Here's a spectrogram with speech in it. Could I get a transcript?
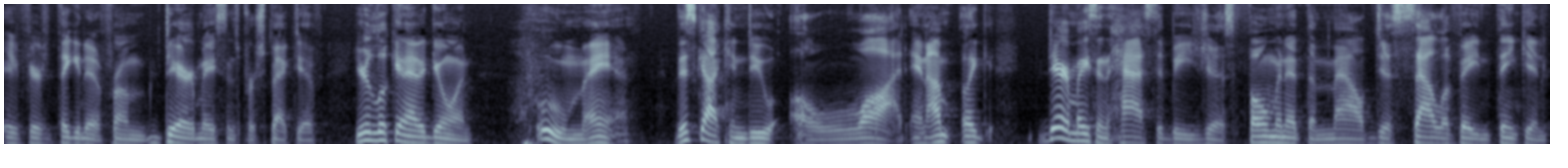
if you're thinking it from Derek Mason's perspective, you're looking at it going, "Ooh, man, this guy can do a lot." And I'm like, Derek Mason has to be just foaming at the mouth, just salivating, thinking,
